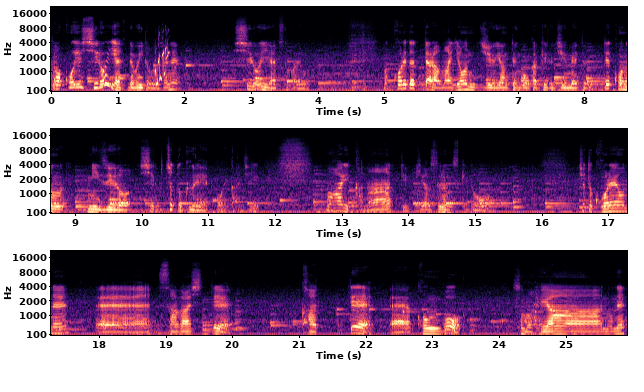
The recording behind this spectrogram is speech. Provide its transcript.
でもこういう白いやつでもいいと思うんですよね。白いやつとかでも、まあ、これだったら 44.5×10m でこの水色白ちょっとグレーっぽい感じ。まあありかなっていう気がするんですけど。ちょっとこれをねえー、探して買って、えー、今後その部屋のね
